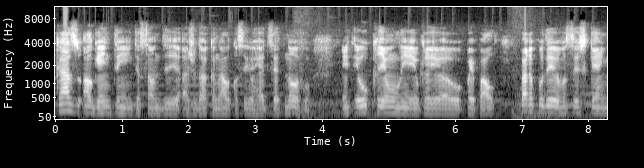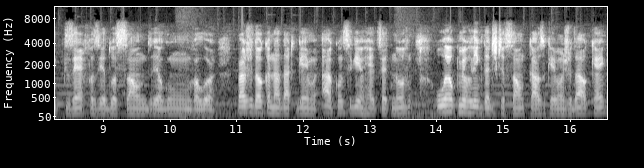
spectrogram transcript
caso alguém tenha intenção de ajudar o canal a conseguir um headset novo, eu criei um link, eu criei o PayPal para poder vocês quem quiser fazer a doação de algum valor para ajudar o canal Dark Gamer a conseguir um headset novo, ou é o primeiro link da descrição caso queiram ajudar, ok?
